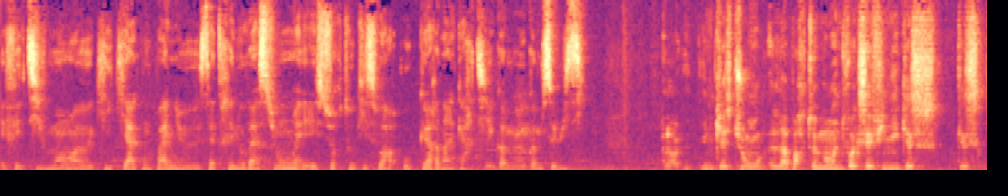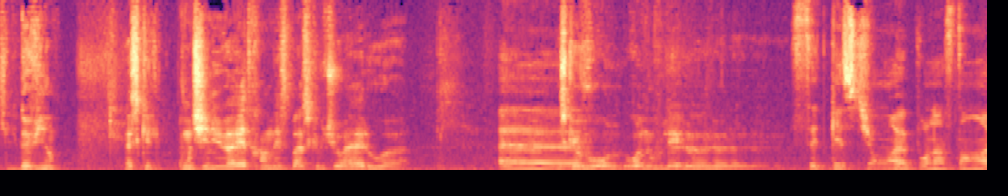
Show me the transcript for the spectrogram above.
effectivement, qui, qui, accompagne cette rénovation et, et surtout qui soit au cœur d'un quartier comme, comme celui-ci. Alors, une question, l'appartement, une fois que c'est fini, qu'est-ce qu'il devient? Est-ce qu'il continue à être un espace culturel ou euh, euh, est-ce que vous renouvelez le, Cette question, euh, pour l'instant,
